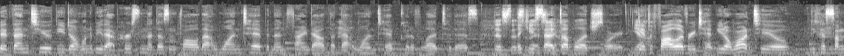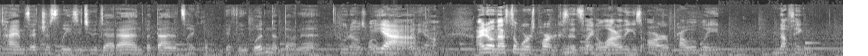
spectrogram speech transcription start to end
but then too, you don't want to be that person that doesn't follow that one tip and then find out that Mhm. that one tip could have led to this. This, this, like you this, said, yeah. double-edged sword. You have to follow every tip. You don't want to because Mhm. sometimes it just leads you to a dead end. But then it's like, well, if we wouldn't have done it, Who knows what Yeah. would happen? Yeah, I know that's the worst part because it's like a lot of these are probably nothing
